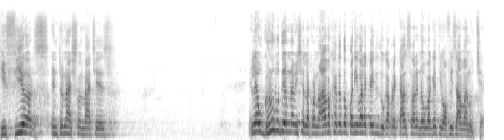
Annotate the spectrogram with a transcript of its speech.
he fears international matches એટલે એવું ઘણું બધું એમના વિશે લખવાનું. આ વખતે તો પરિવારે કહી દીધું કે આપણે કાલ સવારે નવ વાગ્યાથી ઓફિસ આવવાનું જ છે.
